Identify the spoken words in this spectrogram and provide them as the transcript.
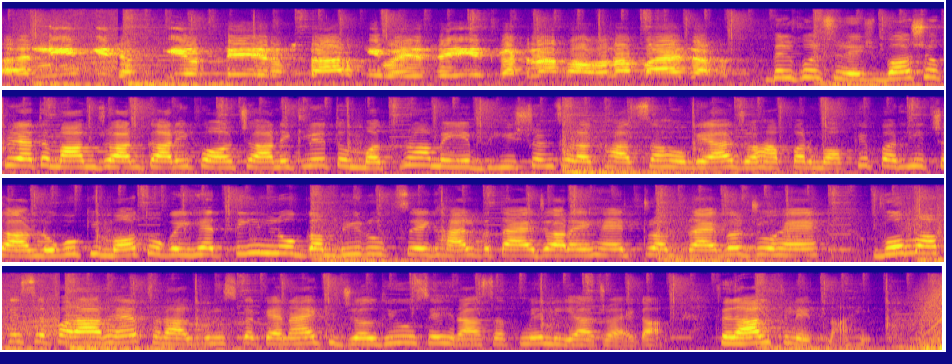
नींद की झपकी और तेज रफ्तार की वजह से ही इस घटना का होना पाया जा सकता है। बिल्कुल सुरेश, बहुत शुक्रिया तमाम जानकारी पहुँचाने के लिए। तो मथुरा में ये भीषण सड़क हादसा हो गया, जहाँ पर मौके पर ही चार लोगों की मौत हो गई है। तीन लोग गंभीर रूप से घायल बताए जा रहे हैं। ट्रक ड्राइवर जो है, वो मौके से फरार है। फ़िलहाल पुलिस का कहना है की जल्द ही उसे हिरासत में लिया जाएगा। फ़िलहाल के लिए इतना ही।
